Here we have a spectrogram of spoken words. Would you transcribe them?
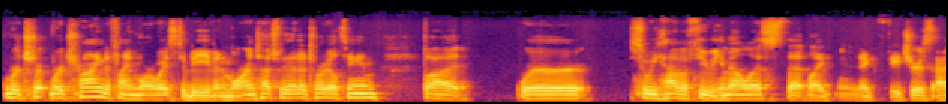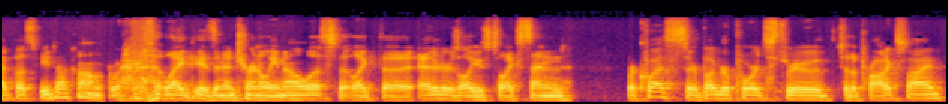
we're tr- we're trying to find more ways to be even more in touch with the editorial team, but we're so we have a few email lists that like like features at buzzfeed.com or whatever that like is an internal email list that like the editors all use to like send requests or bug reports through to the product side.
